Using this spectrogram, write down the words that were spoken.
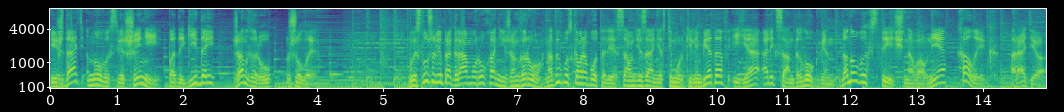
и ждать новых свершений под эгидой Жангару Жулы. Вы слушали программу «Рухани Жангару». Над выпуском работали саунд-дизайнер Тимур Килимбетов и я, Александр Логвин. До новых встреч на волне Халык Радио.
